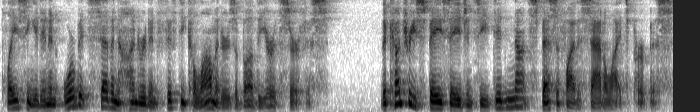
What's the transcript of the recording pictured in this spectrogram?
placing it in an orbit 750 kilometers above the Earth's surface. The country's space agency did not specify the satellite's purpose.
